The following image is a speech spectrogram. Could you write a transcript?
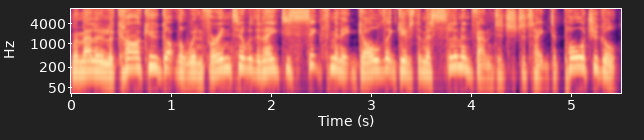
Romelu Lukaku got the win for Inter with an 86th minute goal that gives them a slim advantage to take to Portugal.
